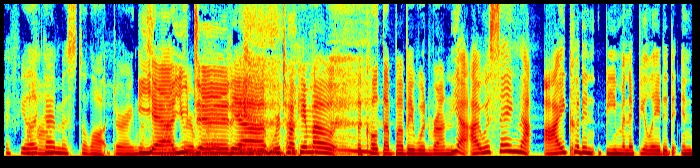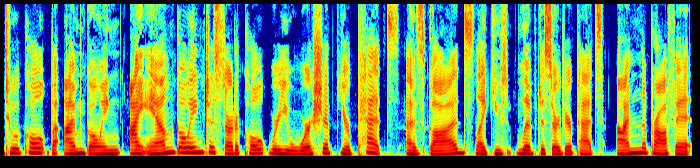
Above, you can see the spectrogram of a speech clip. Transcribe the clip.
I feel like Uh-huh. I missed a lot during this. Yeah, you bathroom break. did. Yeah, we're talking about the cult that Bubby would run. Yeah, I was saying that I couldn't be manipulated into a cult, but I'm going, I am going to start a cult where you worship your pets as gods, like you live to serve your pets. I'm the prophet.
